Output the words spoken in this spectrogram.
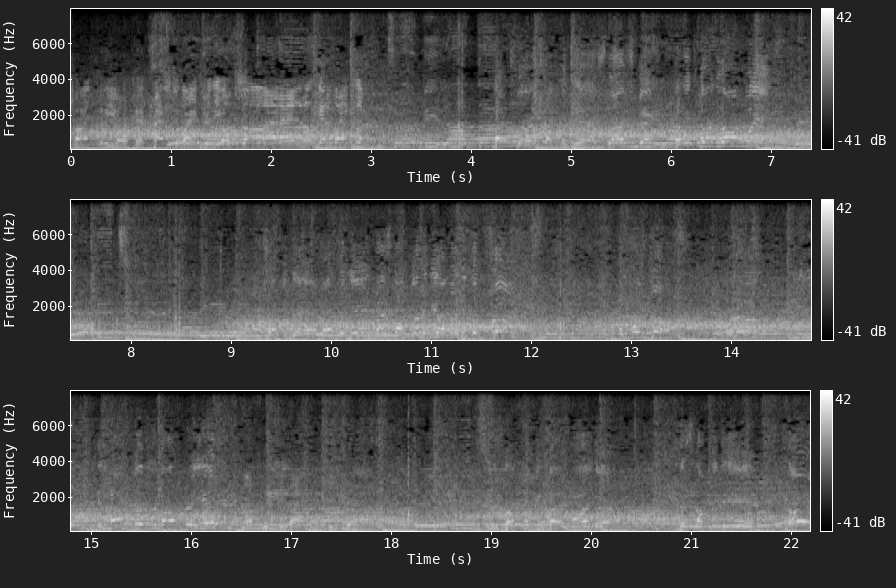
Trying for the Yorker, crashed away through the offside. He'll get away. That's where it's up in there. Slides back, but it's going a long way. Up there once again, but it's not going to be and it comes front. The full drop. Well, it's not good in about three years. Not looking back, not looking back either. This up in the air. Oh,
